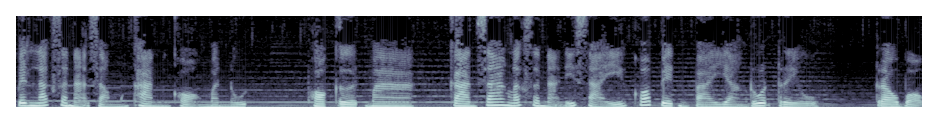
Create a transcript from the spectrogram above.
เป็นลักษณะสำคัญของมนุษย์ พอเกิดมา การสร้างลักษณะนิสัยก็เป็นไปอย่างรวดเร็ว เราบอก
